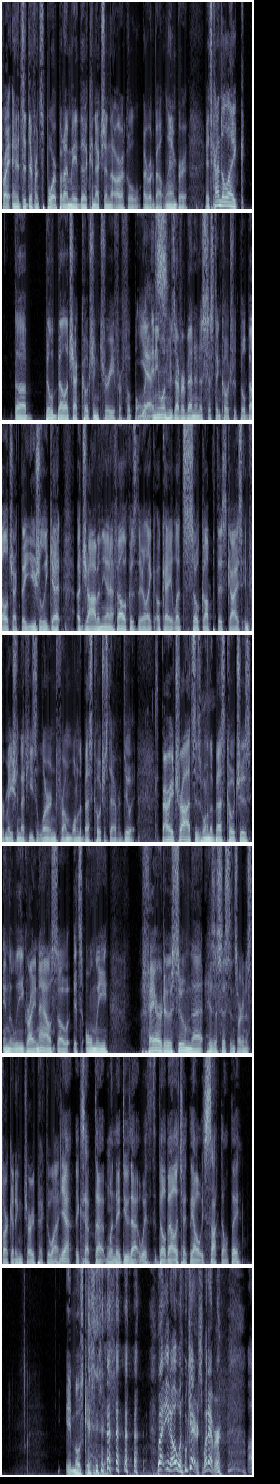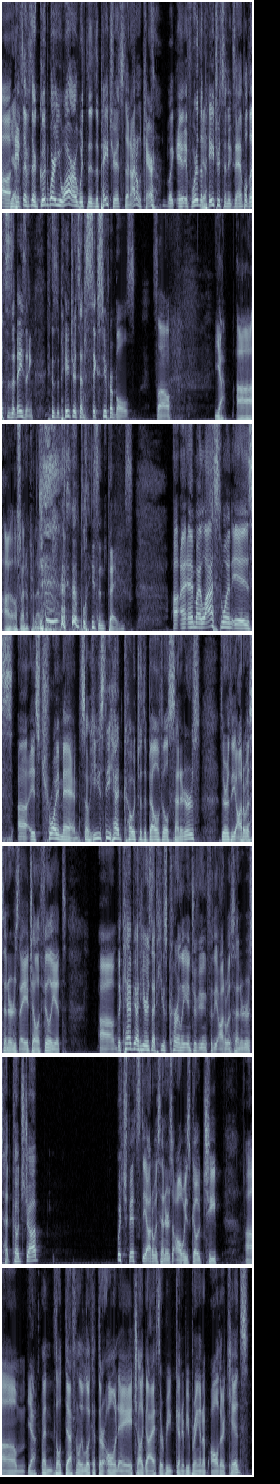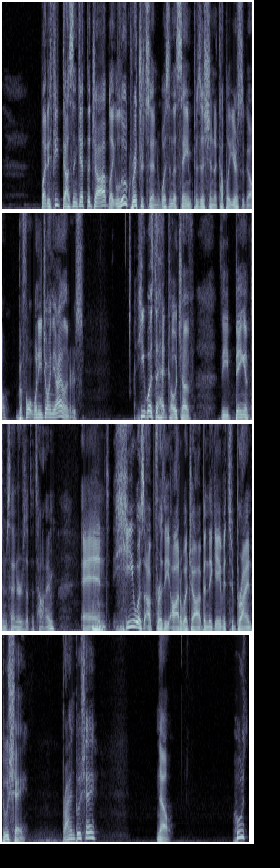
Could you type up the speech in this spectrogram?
Right, and it's a different sport, but I made the connection in the article I wrote about Lambert. It's kind of like the Bill Belichick coaching tree for football. Yes. Like anyone who's ever been an assistant coach with Bill Belichick, they usually get a job in the NFL because they're like, okay, let's soak up this guy's information that he's learned from one of the best coaches to ever do it. Barry Trotz is one of the best coaches in the league right now, so it's only fair to assume that his assistants are going to start getting cherry picked away. Yeah, except that when they do that with Bill Belichick, they always suck, don't they? In most cases, yes. But you know, who cares? Whatever. Uh, Yeah. if, if they're good where you are with the, the Patriots, then I don't care. Like if we're the Yeah. Patriots, an example, this is amazing because the Patriots have six Super Bowls. So yeah, uh, I'll sign up for that. please and thanks. Uh, and my last one is uh, is Troy Mann. So he's the head coach of the Belleville Senators. They're the Ottawa Senators AHL affiliate. Uh, the caveat here is that he's currently interviewing for the Ottawa Senators head coach job, which fits. The Ottawa Senators always go cheap. Um, Yeah. and they'll definitely look at their own AHL guy if they're going to be bringing up all their kids. But if he doesn't get the job, like Luke Richardson was in the same position a couple of years ago before when he joined the Islanders. He was the head coach of the Binghamton Senators at the time, and he was up for the Ottawa job, and they gave it to Brian Boucher. Brian Boucher? No. Who's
